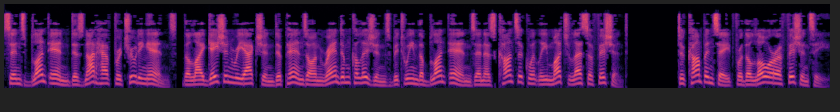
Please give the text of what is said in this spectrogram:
Since blunt end does not have protruding ends, the ligation reaction depends on random collisions between the blunt ends and is consequently much less efficient. To compensate for the lower efficiency,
